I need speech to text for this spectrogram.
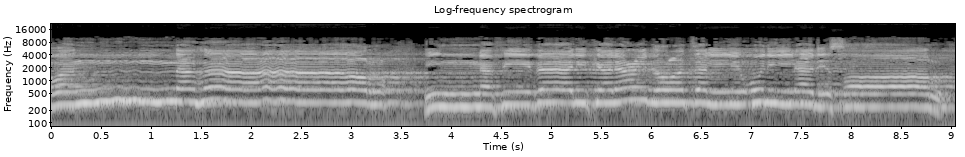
والنهار. إن في ذلك لعبرة لأولي الأبصار.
